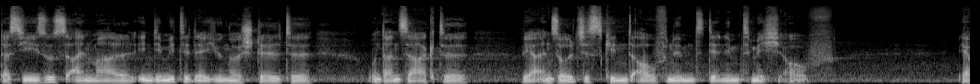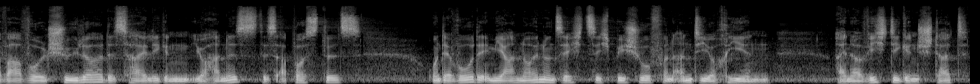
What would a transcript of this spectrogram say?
das Jesus einmal in die Mitte der Jünger stellte und dann sagte, wer ein solches Kind aufnimmt, der nimmt mich auf. Er war wohl Schüler des heiligen Johannes, des Apostels, und er wurde im Jahr 69 Bischof von Antiochien, einer wichtigen Stadt,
